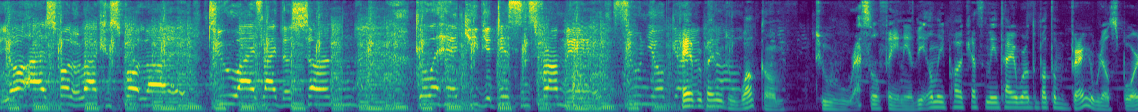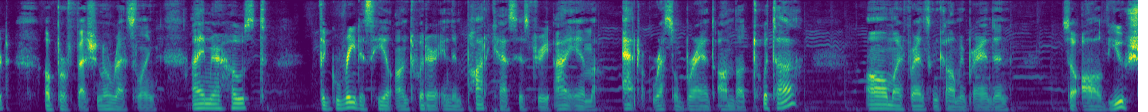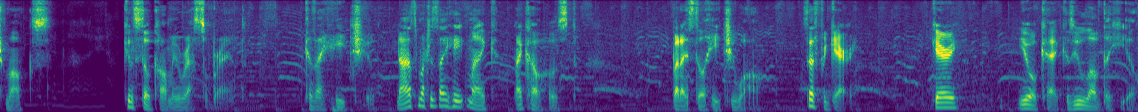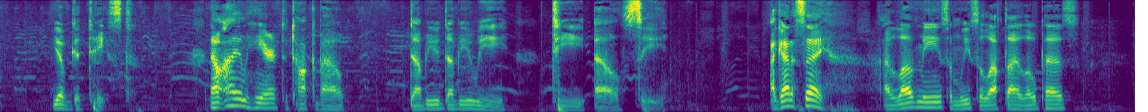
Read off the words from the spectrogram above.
Your eyes follow like a spotlight, two eyes like the sun. Go ahead, keep your distance from me. Soon you're gonna Hey, everybody, and welcome to WrestleFania, the only podcast in the entire world about the very real sport of professional wrestling. I am your host, the greatest heel on Twitter and in podcast history. I am at WrestleBrand on the Twitter. All my friends can call me Brandon, so all of you schmucks can still call me WrestleBrand because I hate you. Not as much as I hate Mike, my co host, but I still hate you all. Except for Gary. Gary, you okay because you love the heel. You have good taste. Now, I am here to talk about WWE TLC. I gotta say, I love me some Lisa Left Eye Lopez.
